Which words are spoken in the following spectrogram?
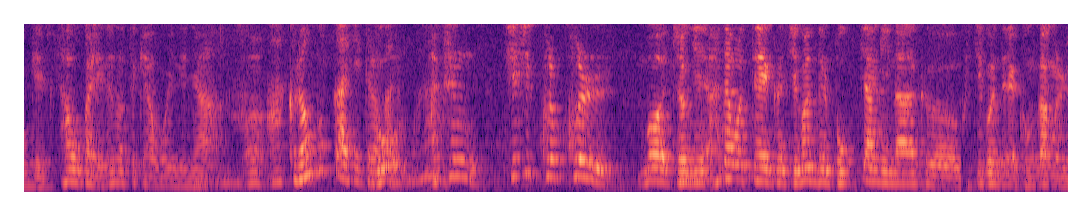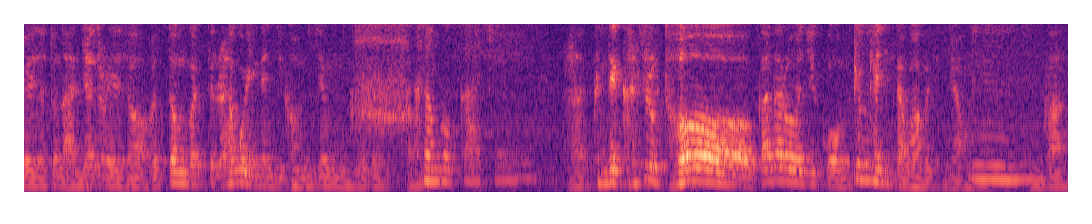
고객 사후 관리는 어떻게 하고 있느냐 뭐, 아 그런 것까지 뭐 들어가는구나. 하여튼 시시콜콜 뭐 저기 음. 하다못해 그 직원들 복장이나 그, 그 직원들의 건강을 위해서 또는 안전을 위해서 어떤 것들을 하고 있는지 검증을 아, 그런 것까지. 아, 근데 갈수록 더 까다로워지고 엄격해진다고 하거든요. 음. 그러니까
